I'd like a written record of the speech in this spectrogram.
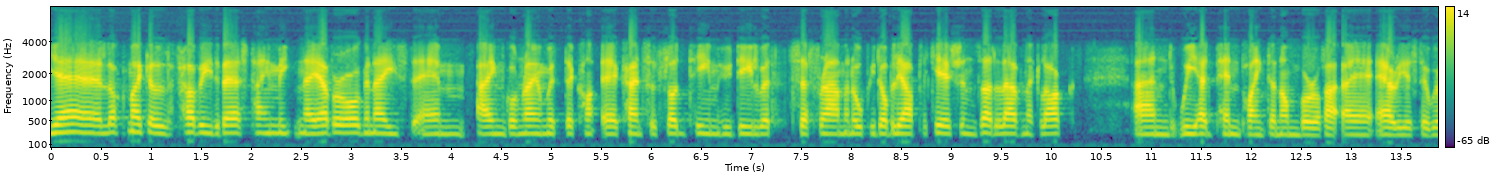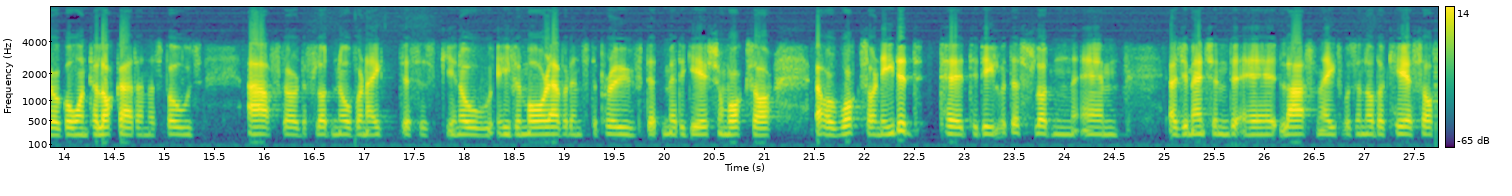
Yeah, look, Michael, probably the best time meeting I ever organised. Um, I'm going round with the uh, council flood team who deal with CFRAM and OPW applications at 11 o'clock, and we had pinpoint a number of uh, areas that we were going to look at, and I suppose after the flooding overnight, this is you know even more evidence to prove that mitigation works are or works are needed to, to deal with this flooding. Um, as you mentioned, uh, last night was another case of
